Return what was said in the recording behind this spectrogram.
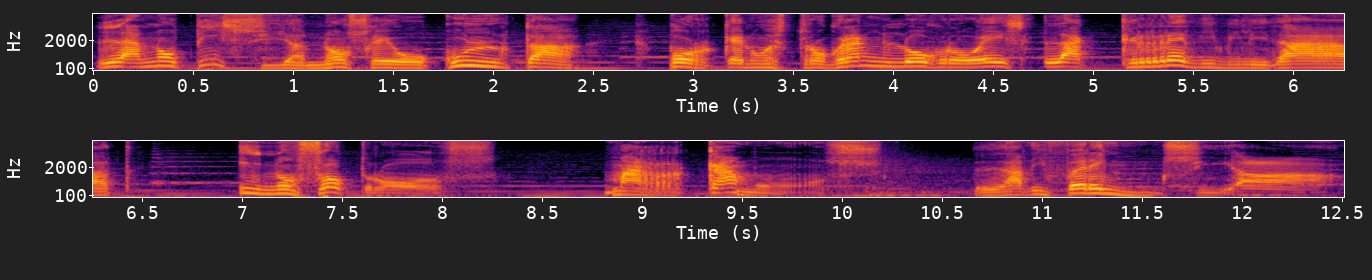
la noticia no se oculta porque nuestro gran logro es la credibilidad y nosotros marcamos la diferencia.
